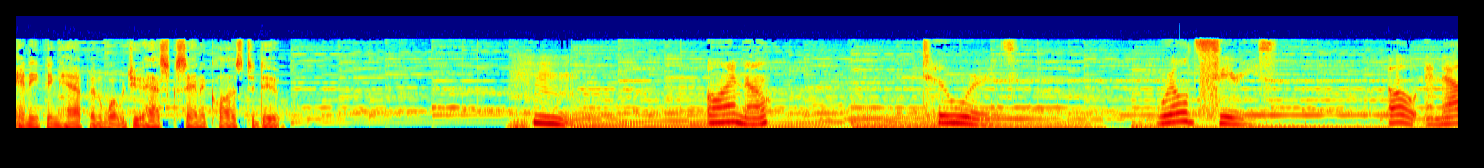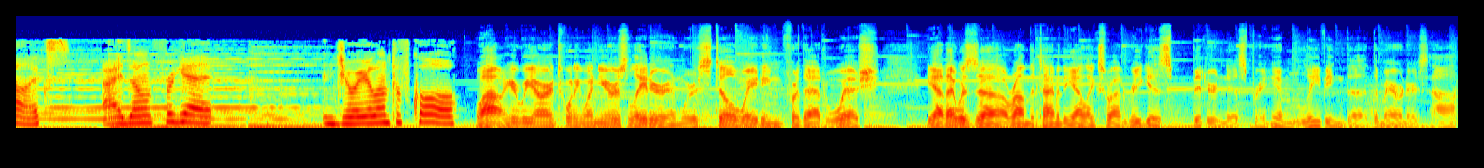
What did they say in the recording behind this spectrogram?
anything happen, what would you ask Santa Claus to do? Hmm. Oh, I know. Two words. World Series. Oh, and Alex, I don't forget. Enjoy your lump of coal. Wow, here we are 21 years later, and we're still waiting for that wish. Yeah, that was uh, around the time of the Alex Rodriguez bitterness for him leaving the, the Mariners. Ah,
